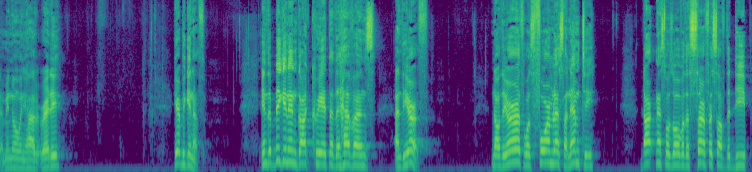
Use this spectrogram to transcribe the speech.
Let me know when you have it ready. Here beginneth. In the beginning, God created the heavens and the earth. Now the earth was formless and empty. Darkness was over the surface of the deep,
